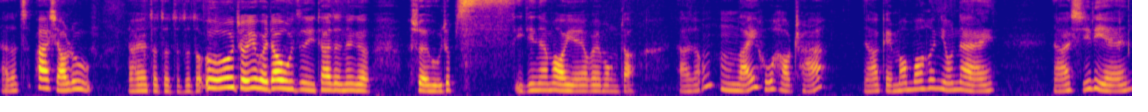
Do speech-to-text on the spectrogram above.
他说吃吧，小鹿。然后又走走走走走，哦，就一回到屋子里，他的那个水壶就已经在冒烟，又被梦到。然后说，嗯，来一壶好茶，然后给猫猫喝牛奶，然后洗脸，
